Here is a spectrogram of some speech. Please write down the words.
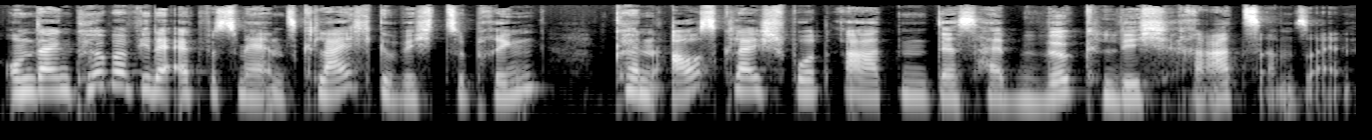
Um deinen Körper wieder etwas mehr ins Gleichgewicht zu bringen, können Ausgleichssportarten deshalb wirklich ratsam sein.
